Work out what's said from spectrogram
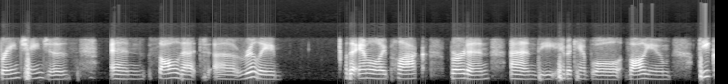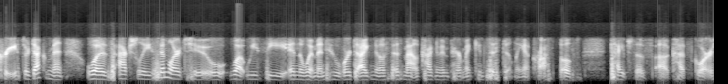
brain changes and saw that uh, really the amyloid plaque burden and the hippocampal volume decrease or decrement was actually similar to what we see in the women who were diagnosed as mild cognitive impairment consistently across both types of uh, cut scores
